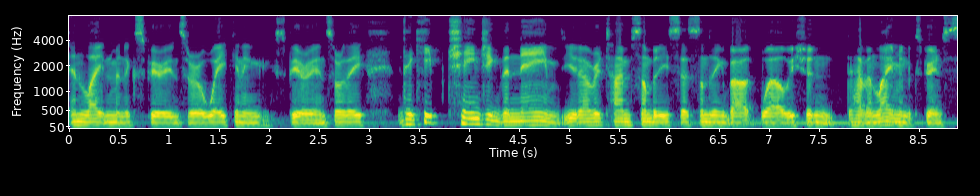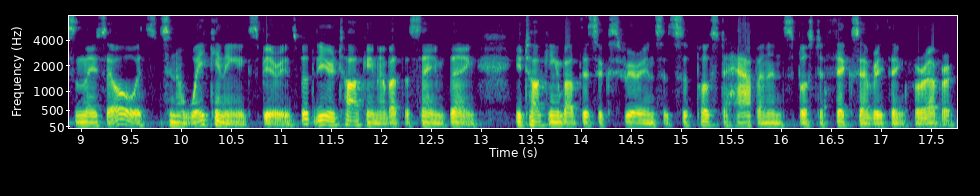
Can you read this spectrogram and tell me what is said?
enlightenment experience or awakening experience or they they keep changing the name you know every time somebody says something about well we shouldn't have enlightenment experiences and they say oh it's, it's an awakening experience but you're talking about the same thing you're talking about this experience that's supposed to happen and supposed to fix everything forever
